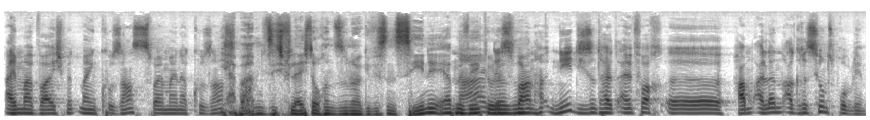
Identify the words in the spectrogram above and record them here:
Einmal war ich mit meinen Cousins, zwei meiner Cousins. Ja, aber haben die sich vielleicht auch in so einer gewissen Szene eher Nein, bewegt oder das so? waren, nee, die sind halt einfach, äh, haben alle ein Aggressionsproblem.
